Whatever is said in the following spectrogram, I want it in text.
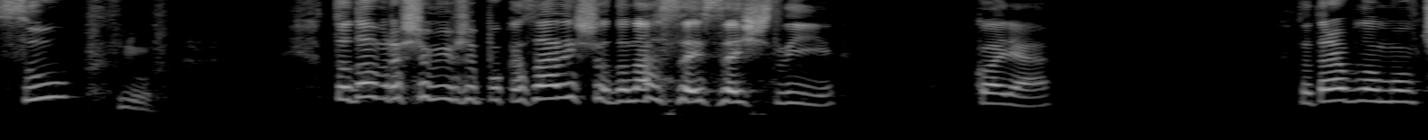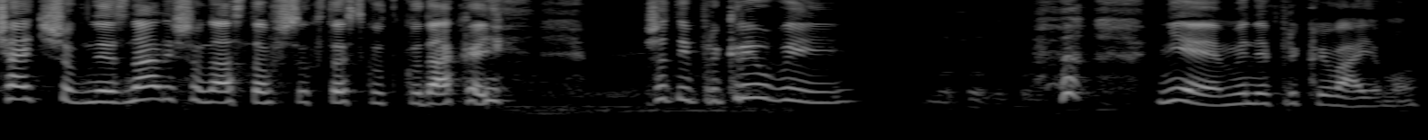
Суп. Ну, То добре, що ми вже показали, що до нас зай- зайшли. Коля. То треба було мовчати, щоб не знали, що в нас там хтось кудакає. Що ти прикрив би? ну що таке? Ні, ми не прикриваємо.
